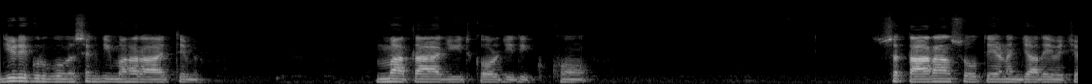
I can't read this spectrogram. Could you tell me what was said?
ਜਿਹੜੇ ਗੁਰੂ ਗੋਬਿੰਦ ਸਿੰਘ ਜੀ ਮਹਾਰਾਜ ਤੇ ਮਾਤਾ ਅਜੀਤ ਕੌਰ ਜੀ ਦੀ ਕੁੱਖੋਂ 1753 ਦੇ ਵਿੱਚ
